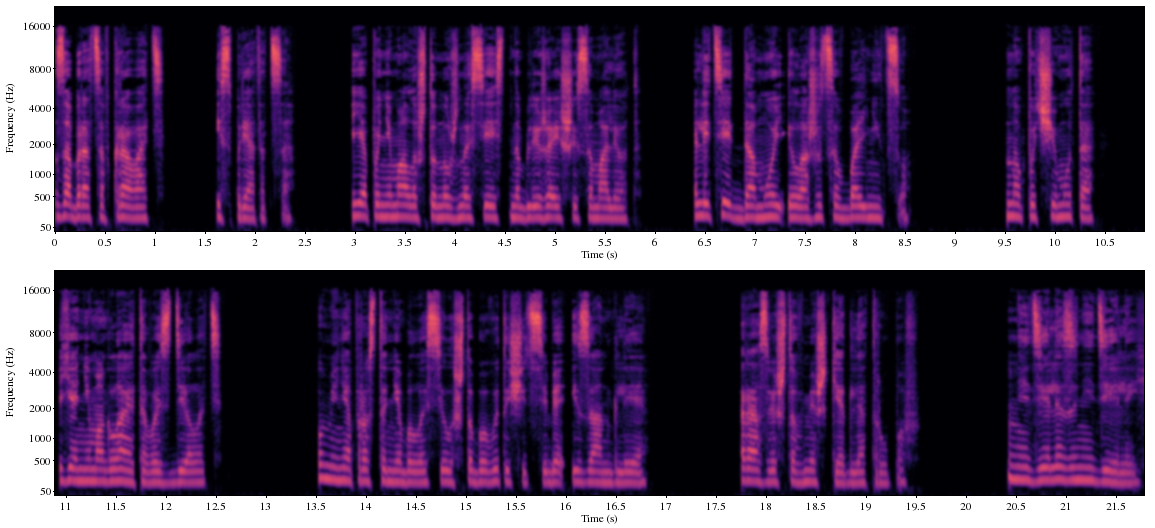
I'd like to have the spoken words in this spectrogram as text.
забраться в кровать и спрятаться. Я понимала, что нужно сесть на ближайший самолет лететь домой и ложиться в больницу. Но почему-то я не могла этого сделать. У меня просто не было сил, чтобы вытащить себя из Англии. Разве что в мешке для трупов. Неделя за неделей.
